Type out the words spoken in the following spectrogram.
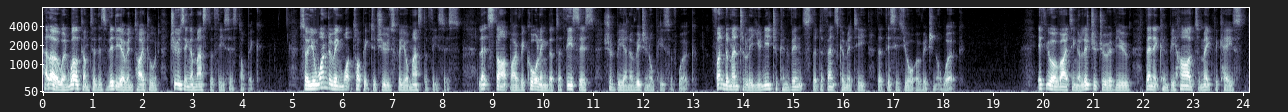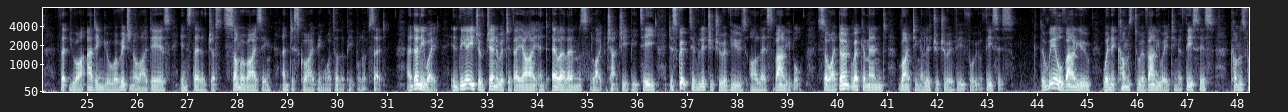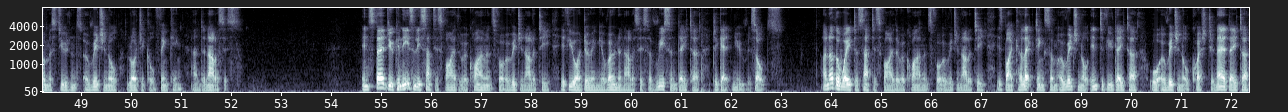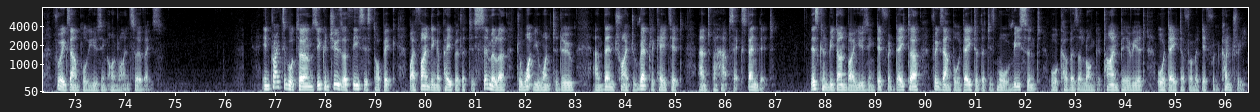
Hello and welcome to this video entitled Choosing a Master Thesis Topic. So you're wondering what topic to choose for your master thesis. Let's start by recalling that a thesis should be an original piece of work. Fundamentally, you need to convince the Defence Committee that this is your original work. If you are writing a literature review, then it can be hard to make the case that you are adding your original ideas instead of just summarizing and describing what other people have said. And anyway, in the age of generative AI and LLMs like ChatGPT, descriptive literature reviews are less valuable, so I don't recommend writing a literature review for your thesis. The real value when it comes to evaluating a thesis comes from a student's original logical thinking and analysis. Instead, you can easily satisfy the requirements for originality if you are doing your own analysis of recent data to get new results. Another way to satisfy the requirements for originality is by collecting some original interview data or original questionnaire data, for example using online surveys. In practical terms, you can choose a thesis topic by finding a paper that is similar to what you want to do and then try to replicate it and perhaps extend it. This can be done by using different data, for example data that is more recent or covers a longer time period or data from a different country.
